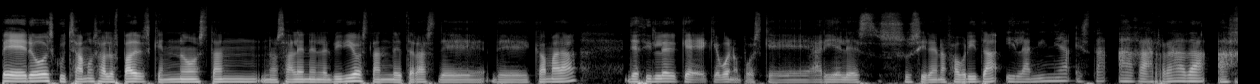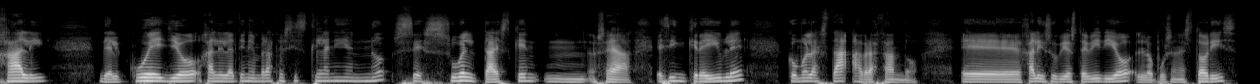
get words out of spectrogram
pero escuchamos a los padres que no están, no salen en el vídeo, están detrás de, de cámara, decirle que, que, bueno, pues que Ariel es su sirena favorita y la niña está agarrada a Halley del cuello, Halley la tiene en brazos y es que la niña no se suelta, es que, mm, o sea, es increíble cómo la está abrazando. Eh, Halley subió este vídeo, lo puso en stories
